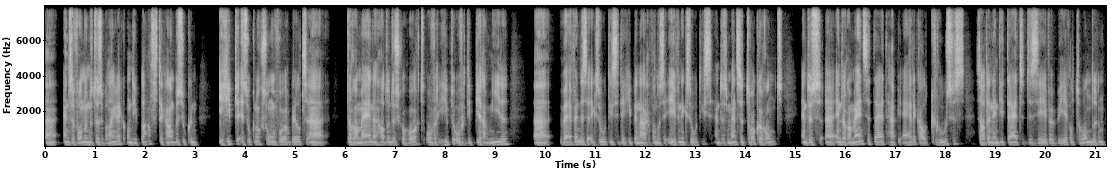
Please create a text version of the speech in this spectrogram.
Eh, en ze vonden het dus belangrijk om die plaats te gaan bezoeken. Egypte is ook nog zo'n voorbeeld. Eh, de Romeinen hadden dus gehoord over Egypte, over die piramiden. Eh, wij vinden ze exotisch, de Egyptenaren vonden ze even exotisch. En dus mensen trokken rond. En dus in de Romeinse tijd heb je eigenlijk al cruises. Ze hadden in die tijd de zeven wereldwonderen.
